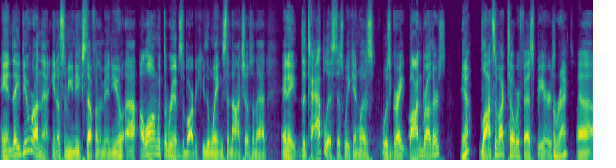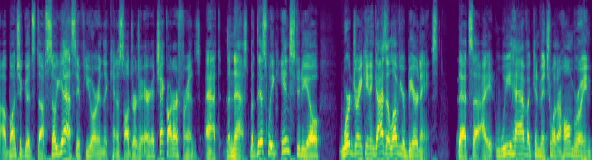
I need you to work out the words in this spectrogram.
And they do run that, you know, some unique stuff on the menu, uh, along with the ribs, the barbecue, the wings, the nachos, and that. And a, the tap list this weekend was was great. Bond Brothers, Yeah. lots of Oktoberfest beers, correct. uh, a bunch of good stuff. So, yes, if you are in the Kennesaw, Georgia area, check out our friends at The Nest. But this week in studio, we're drinking, and guys, I love your beer names. That's uh, I. We have a convention with our home brewing.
